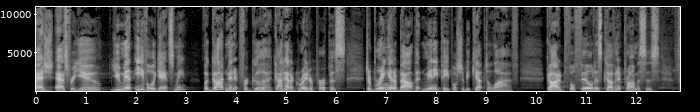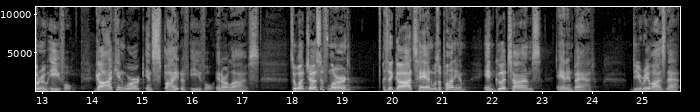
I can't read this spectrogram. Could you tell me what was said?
As, as for you, you meant evil against me, but God meant it for good. God had a greater purpose to bring it about that many people should be kept alive. God fulfilled his covenant promises through evil. God can work in spite of evil in our lives. So, what Joseph learned is that God's hand was upon him in good times and in bad. Do you realize that?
